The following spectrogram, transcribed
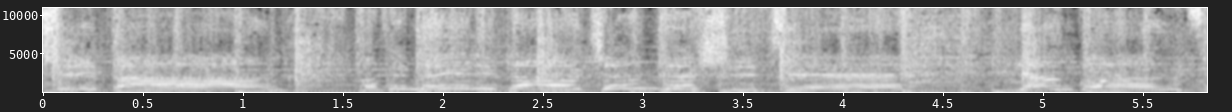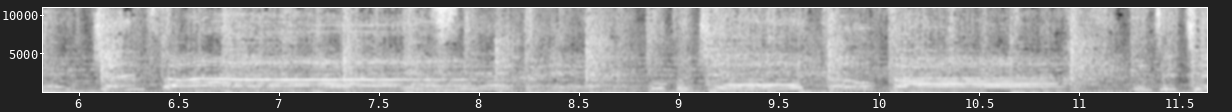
翅膀，放飞美丽到整个世界，阳光在绽放。拨拨着头发，用最健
